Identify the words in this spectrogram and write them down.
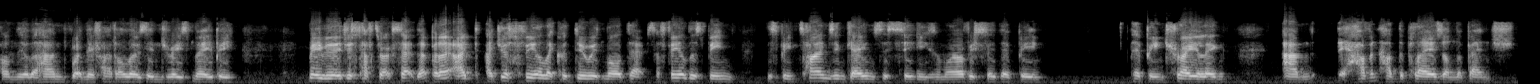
on the other hand, when they've had all those injuries, maybe maybe they just have to accept that. But I, I, I, just feel they could do with more depth. I feel there's been there's been times in games this season where obviously they've been they've been trailing and they haven't had the players on the bench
